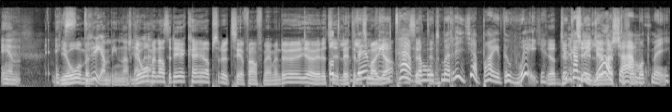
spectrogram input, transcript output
en extrem Jo, men- vinnarskalle? Jo men alltså det kan jag absolut se framför mig, men du gör ju det Och tydligt. Är vem liksom, vill ja, tävla mot Maria, by the way? Ja, du Hur kan du göra så här eftersom- mot mig?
